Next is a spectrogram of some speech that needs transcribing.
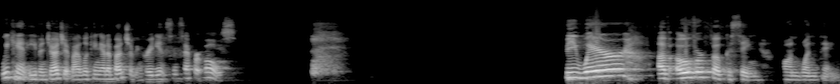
We can't even judge it by looking at a bunch of ingredients in separate bowls. Beware of over focusing on one thing.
